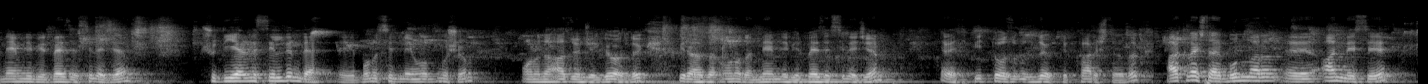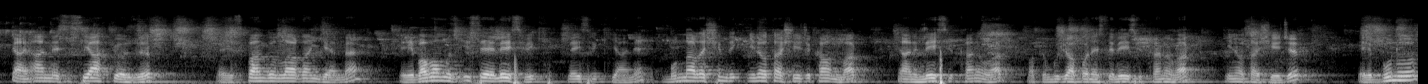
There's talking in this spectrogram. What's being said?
Nemli bir bezle sileceğim. Şu diğerini sildim de e, bunu silmeyi unutmuşum. Onu da az önce gördük. Birazdan onu da nemli bir bezle sileceğim. Evet bit tozumuzu döktük karıştırdık. Arkadaşlar bunların e, annesi yani annesi siyah gözlü e, Spangle'lardan gelme. E, babamız ise Leisvik, Leisvik yani. Bunlarda şimdi ino taşıyıcı kan var. Yani Leisvik kanı var. Bakın bu Japones'te Leisvik kanı var. ino taşıyıcı. E, bunu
